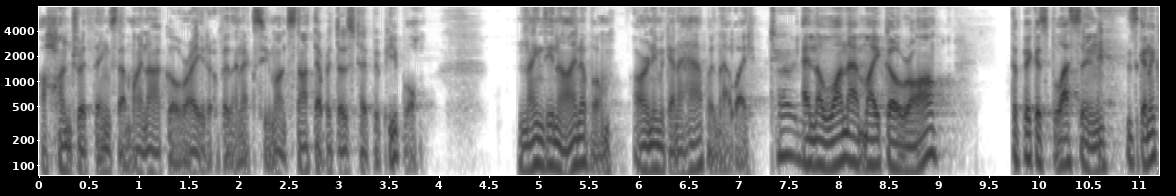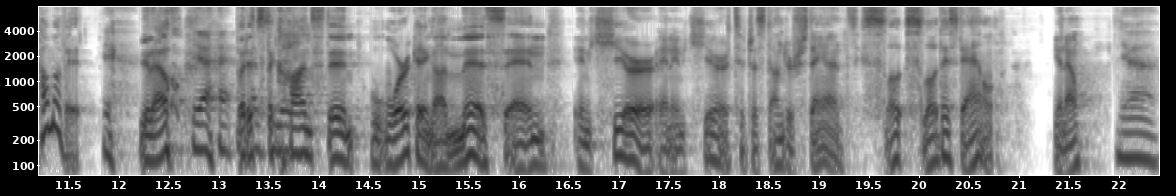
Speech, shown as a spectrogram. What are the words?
a hundred things that might not go right over the next few months, not that we're those type of people, 99 of them aren't even going to happen that way. Totally. And the one that might go wrong, the biggest blessing is going to come of it. Yeah. You know? Yeah. But it's absolutely. the constant working on this and in here and in here to just understand, slow, slow this down, you know? Yeah.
